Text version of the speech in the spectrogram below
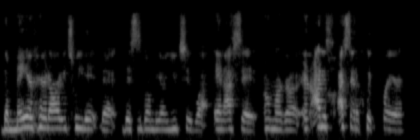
the mayor had already tweeted that this is going to be on YouTube, Live, and I said, "Oh my god!" And I just I said a quick prayer,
